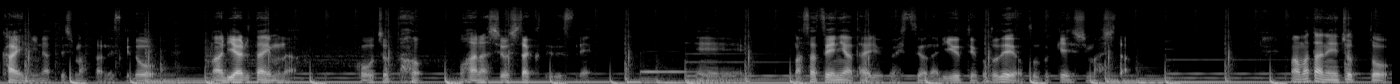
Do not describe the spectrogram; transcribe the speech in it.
会になってしまったんですけど、まあリアルタイムな、こうちょっと お話をしたくてですね、えー、まあ、撮影には体力が必要な理由ということでお届けしました。まあ、またね、ちょっと、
